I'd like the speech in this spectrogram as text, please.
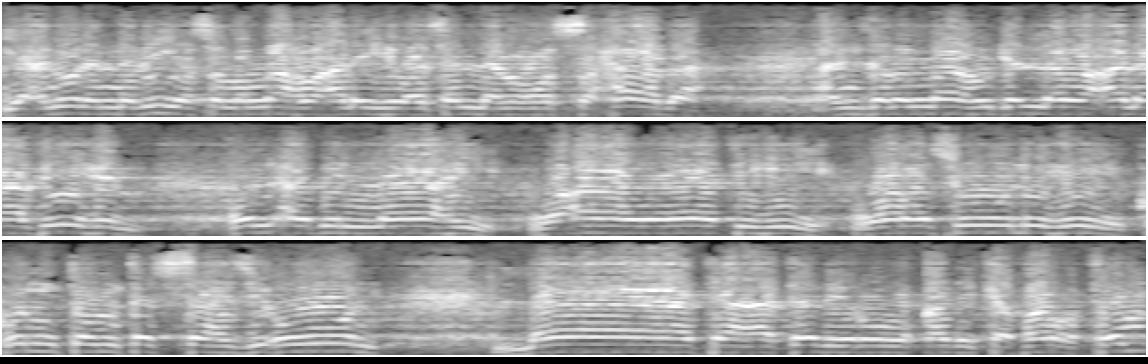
يعنون النبي صلى الله عليه وسلم والصحابة أنزل الله جل وعلا فيهم قل أب الله وآياته ورسوله كنتم تستهزئون. لا تعتذروا قد كفرتم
